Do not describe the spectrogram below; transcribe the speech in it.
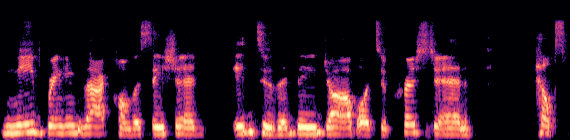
Me bringing that conversation into the day job or to Christian helps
